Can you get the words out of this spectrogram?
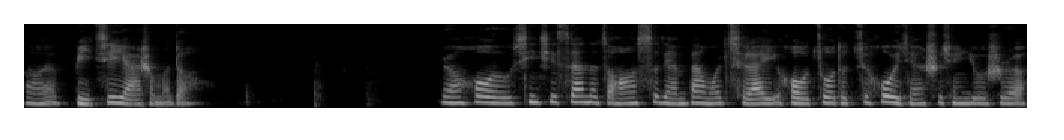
呃笔记呀什么的。然后星期三的早上四点半，我起来以后做的最后一件事情就是，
